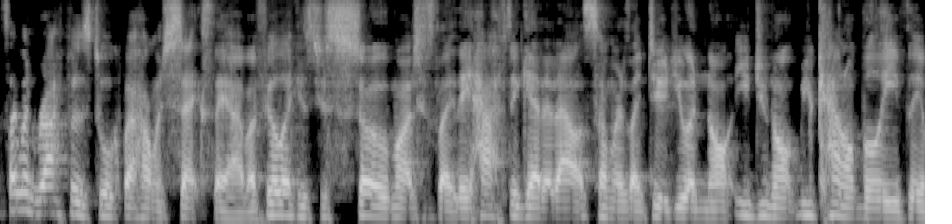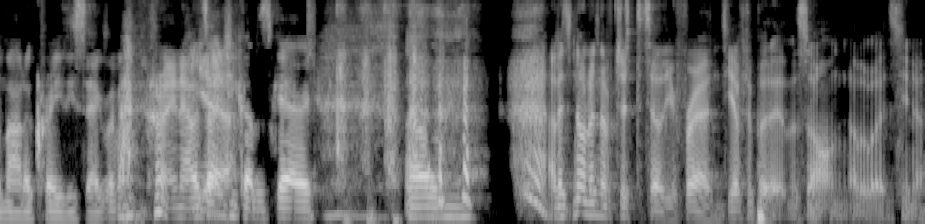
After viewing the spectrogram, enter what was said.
It's like when rappers talk about how much sex they have. I feel like it's just so much. It's like they have to get it out somewhere. It's like, dude, you are not, you do not, you cannot believe the amount of crazy sex I'm having right now. It's yeah. actually kind of scary. Um, and it's not enough just to tell your friends. You have to put it in the song, otherwise, you know.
